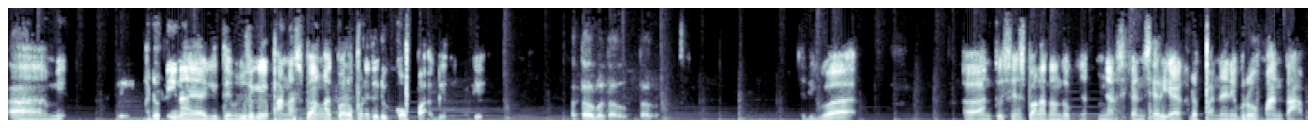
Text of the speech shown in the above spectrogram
Uh, ya gitu ya. Maksudnya kayak panas banget walaupun itu di Copa gitu. Betul betul betul. Jadi gue uh, antusias banget untuk ny- menyaksikan Serie A ke depannya nih bro. Mantap.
